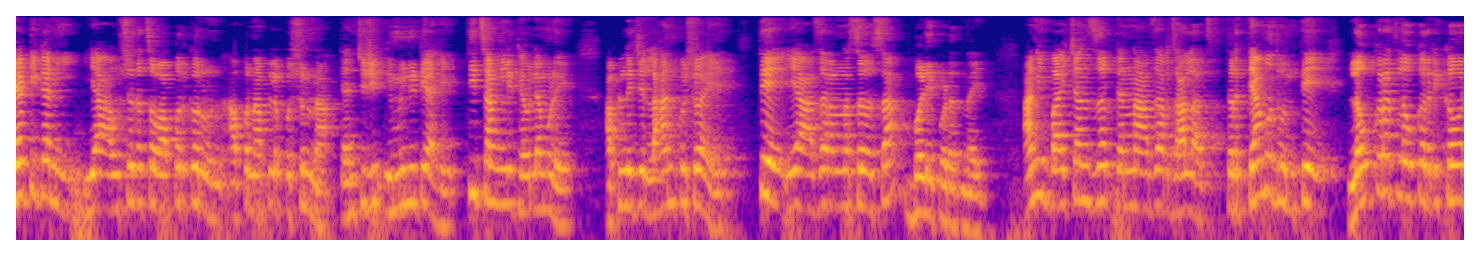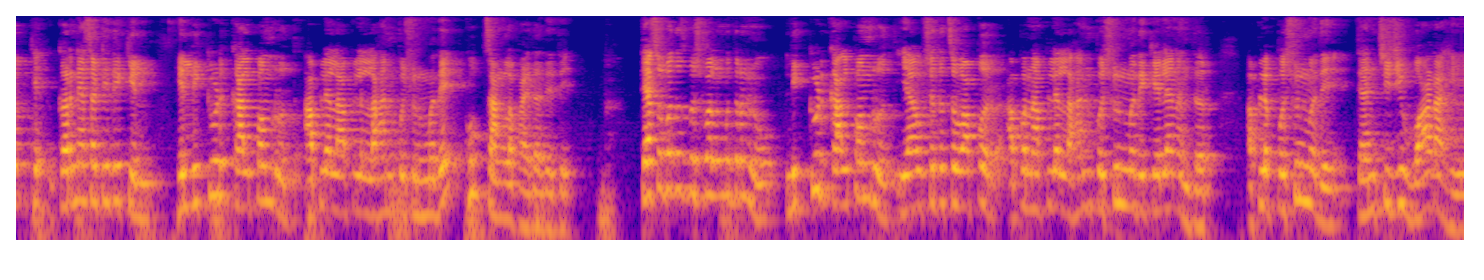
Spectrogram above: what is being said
त्या ठिकाणी या औषधाचा वापर करून आपण आपल्या पशूंना त्यांची जी इम्युनिटी आहे ती चांगली ठेवल्यामुळे आपले जे लहान पशु आहेत ते या आजारांना सहसा बळी पडत नाहीत. आणि बाय चान्स जर त्यांना आजार झालाच तर त्यामधून ते लवकरात लवकर रिकवर करण्यासाठी देखील हे लिक्विड काल्पामृत आपल्याला आपल्या लहान पशूंमध्ये खूप चांगला फायदा देते. त्यासोबतच पशुपालक मित्रांनो लिक्विड काल्पामृत या औषधाचा वापर आपण आपल्या लहान पशूंमध्ये केल्यानंतर आपल्या पशूंमध्ये त्यांची जी वाढ आहे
